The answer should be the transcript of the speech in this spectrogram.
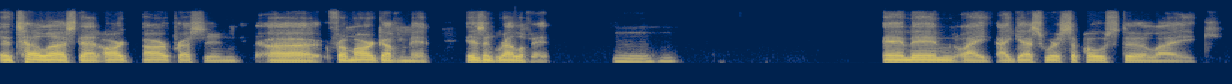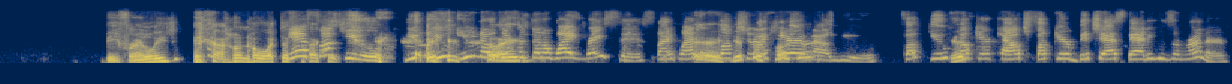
and tell us that our our oppression uh, from our government isn't relevant. Mm-hmm. And then, like, I guess we're supposed to like be friendly. I don't know what the yeah, fuck fuck you. You you you know Like- different than a white racist. Like, why the Yeah, fuck should the I fuck care out. about you? Fuck you, Get- fuck your couch, fuck your bitch ass daddy who's a runner.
